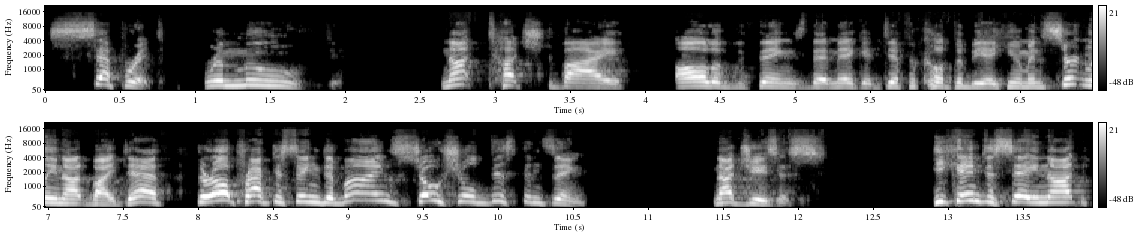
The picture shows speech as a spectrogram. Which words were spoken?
separate, removed, not touched by all of the things that make it difficult to be a human, certainly not by death. They're all practicing divine social distancing, not Jesus. He came to say, not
